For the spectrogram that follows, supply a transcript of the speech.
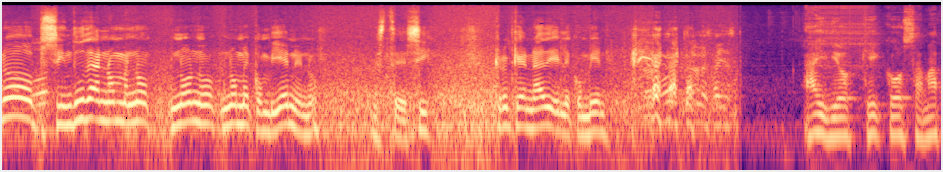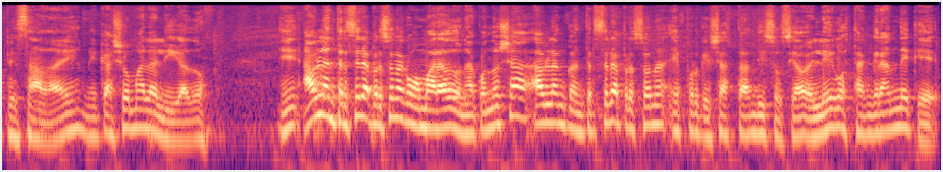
No, pues, sin duda no, no, no, no, no me conviene, ¿no? Este, sí, creo que a nadie le conviene. Ay Dios, qué cosa más pesada, ¿eh? Me cayó mal al hígado. ¿Eh? Habla en tercera persona como Maradona. Cuando ya hablan en tercera persona es porque ya están disociados. El ego es tan grande que,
